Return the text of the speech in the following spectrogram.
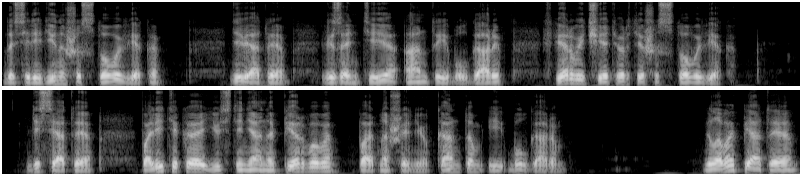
до середины VI века. Девятое. Византия, анты и булгары в первой четверти VI века. Десятое. Политика Юстиниана I по отношению к антам и булгарам. Глава 5.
